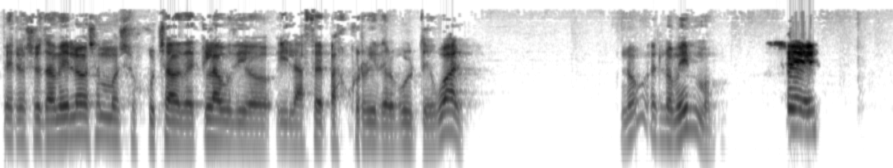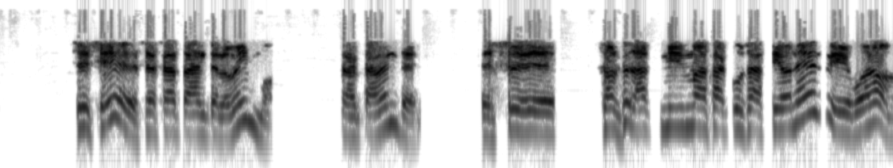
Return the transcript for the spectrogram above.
Pero eso también lo hemos escuchado de Claudio y la FEP ha escurrido el bulto igual. ¿No? Es lo mismo. Sí, sí, sí, es exactamente lo mismo. Exactamente. Es, eh, son las mismas acusaciones y bueno,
